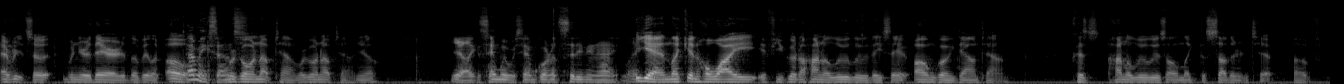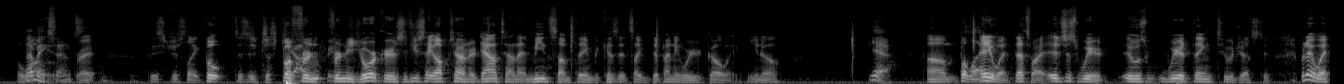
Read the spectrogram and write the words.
Every so when you're there, they'll be like, "Oh, That makes sense. We're going uptown. We're going uptown." You know. Yeah, like the same way we say I'm going to the city tonight. Like, Yeah, and like in Hawaii, if you go to Honolulu, they say, "Oh, I'm going downtown," because Honolulu's on like the southern tip of. Oahu, That makes sense. right? This is just like, But- this is just. But for for New Yorkers, if you say uptown or downtown, that means something because it's like depending where you're going, you know. yeah, Um, But, like- anyway, that's why it's just weird. It was a weird thing to adjust to. But anyway,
